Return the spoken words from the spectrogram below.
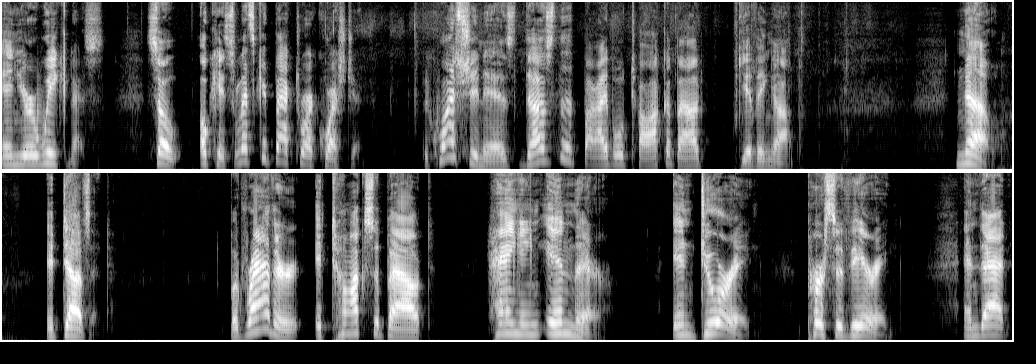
in your weakness. So, okay, so let's get back to our question. The question is Does the Bible talk about giving up? No, it doesn't. But rather, it talks about hanging in there, enduring, persevering, and that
